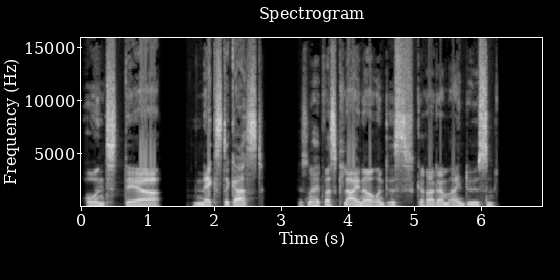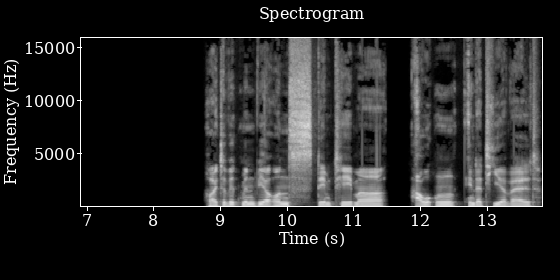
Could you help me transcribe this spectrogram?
Und der nächste Gast ist noch etwas kleiner und ist gerade am Eindösen. Heute widmen wir uns dem Thema Augen in der Tierwelt.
